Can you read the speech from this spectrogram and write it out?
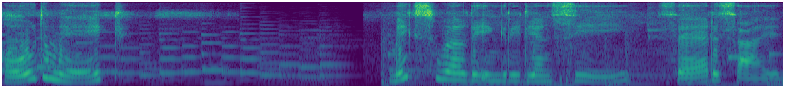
How to make Mix well the ingredients C, set aside.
